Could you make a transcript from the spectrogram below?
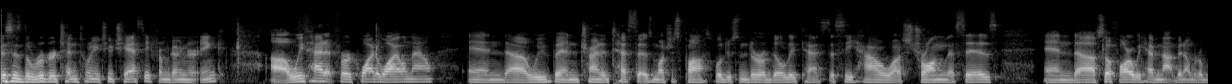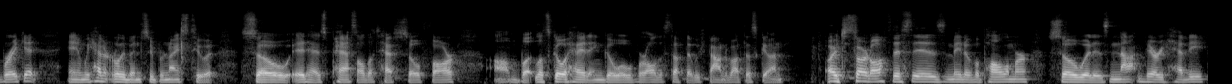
This is the Ruger 1022 chassis from Gungner Inc. Uh, we've had it for quite a while now, and uh, we've been trying to test it as much as possible, do some durability tests to see how uh, strong this is. And uh, so far, we have not been able to break it, and we haven't really been super nice to it. So it has passed all the tests so far. Um, but let's go ahead and go over all the stuff that we found about this gun. All right, to start off, this is made of a polymer, so it is not very heavy.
